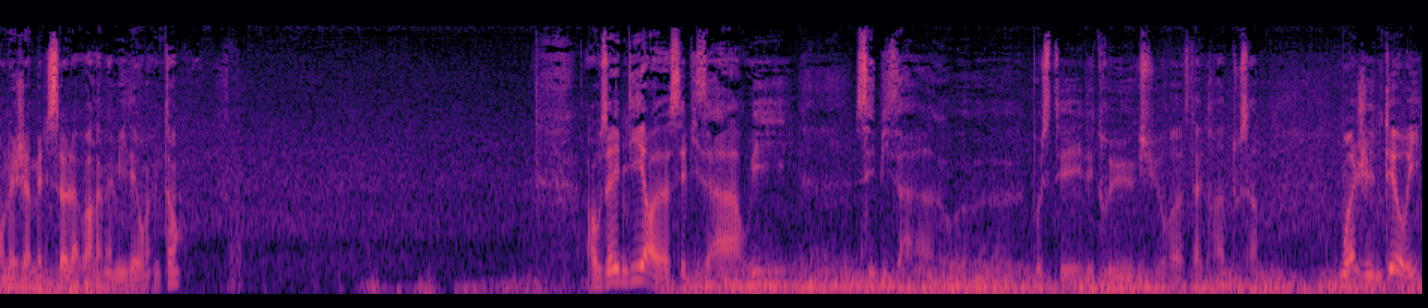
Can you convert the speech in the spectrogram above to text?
on n'est jamais le seul à avoir la même idée en même temps. Alors vous allez me dire, euh, c'est bizarre, oui, c'est bizarre, euh, poster des trucs sur Instagram, tout ça. Moi j'ai une théorie.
